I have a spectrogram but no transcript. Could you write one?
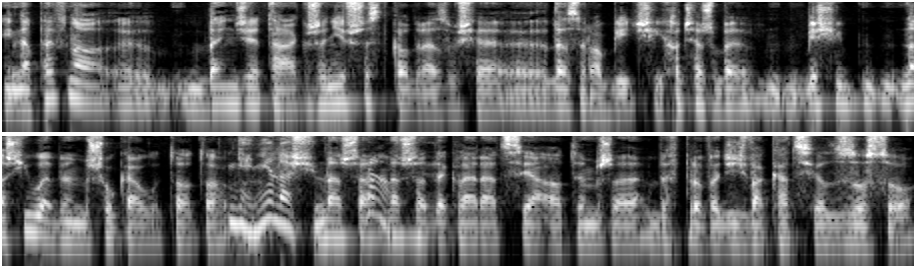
I na pewno e, będzie tak, że nie wszystko od razu się e, da zrobić. I chociażby jeśli na siłę bym szukał, to, to Nie, nie na siłę, nasza, nasza deklaracja o tym, żeby wprowadzić wakacje od ZUS-u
